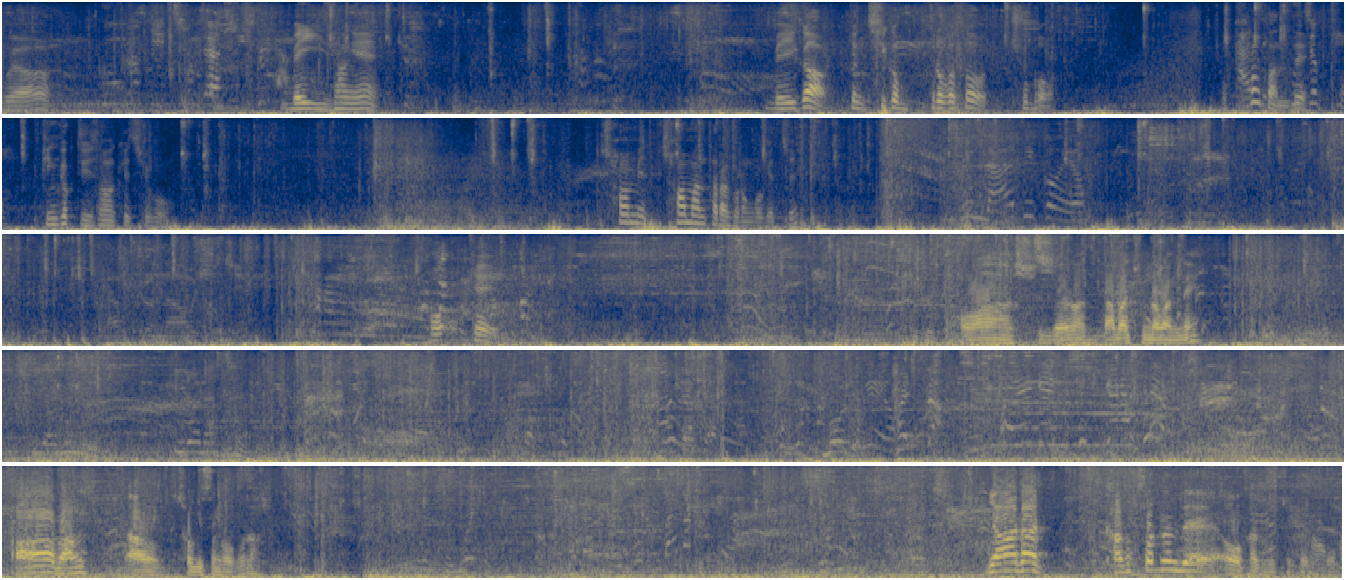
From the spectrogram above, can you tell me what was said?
뭐야? 메이 이상해. 메이가 그냥 지금 들어가서 죽어. 뭐 하나도 안돼. 빙벽도 이상하게 치고. 처음이 처음 한타라 그런 거겠지? 곧 나아질 거예요. 어 오케이 와 씨 내가 나만 일어나세요. 저에게 집결하세요. 아망 아우 저기 쓴 거구나 야 나 가속 썼는데 어 가속 좀 썼어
